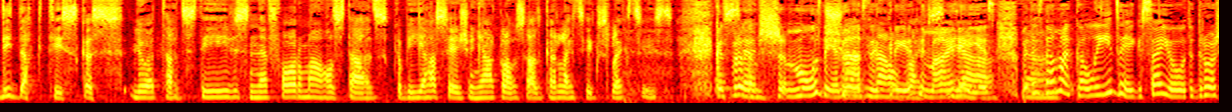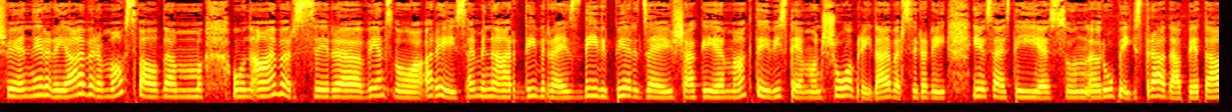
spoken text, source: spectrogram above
didaktiskas, ļoti tādas stīvas, neformālas, tādas, ka bija jāsēž un jāklausās garlaicīgas lekcijas. Kas, protams, mūsdienās ir krietni mainījies. Jā, Bet jā. es domāju, ka līdzīga sajūta droši vien ir arī Aivaram Osvaldam, un Aivars ir viens no arī semināra divreiz divi pieredzējušākajiem aktīvistiem, un šobrīd Aivars ir arī iesaistījies un rūpīgi strādā pie tā,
